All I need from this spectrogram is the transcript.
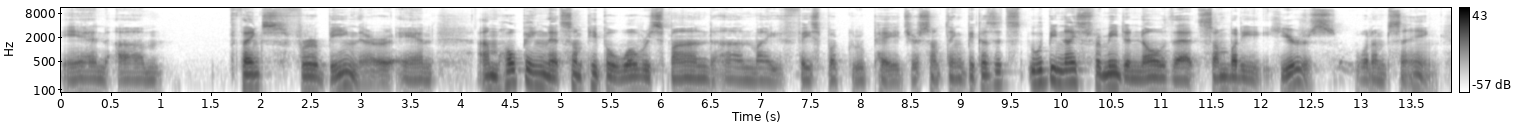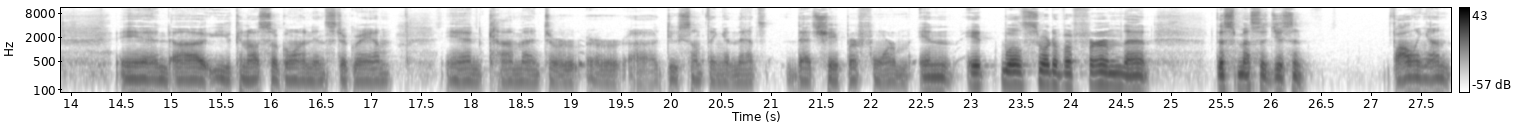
And um, thanks for being there. And I'm hoping that some people will respond on my Facebook group page or something because it would be nice for me to know that somebody hears what I'm saying. And uh, you can also go on Instagram and comment or, or uh, do something in that that shape or form, and it will sort of affirm that this message isn't falling on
